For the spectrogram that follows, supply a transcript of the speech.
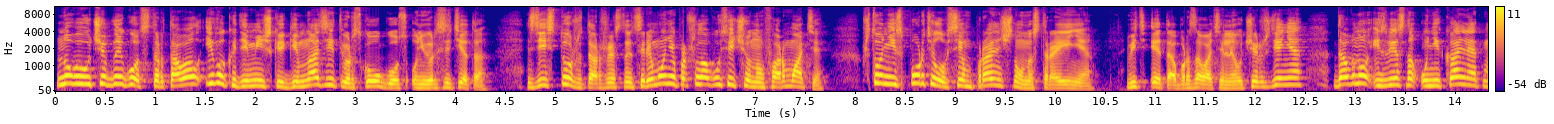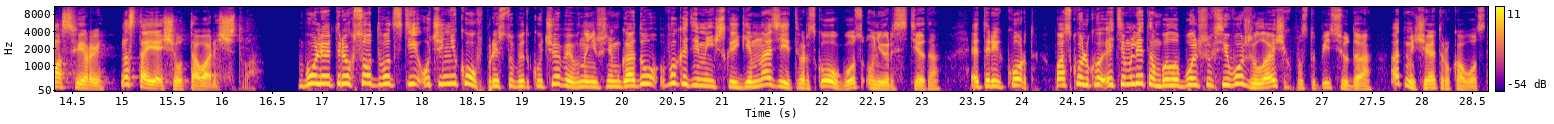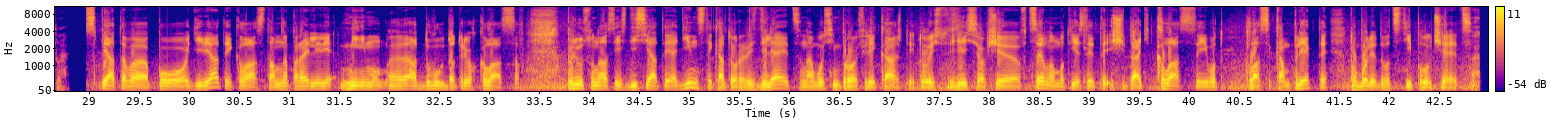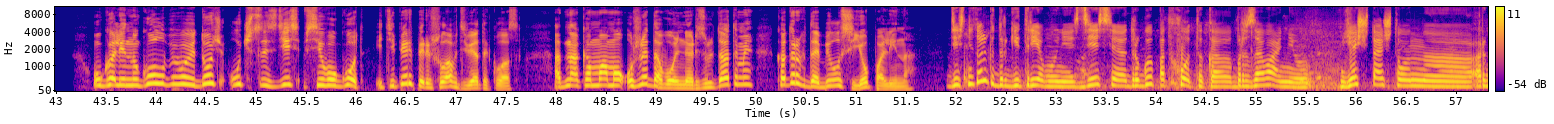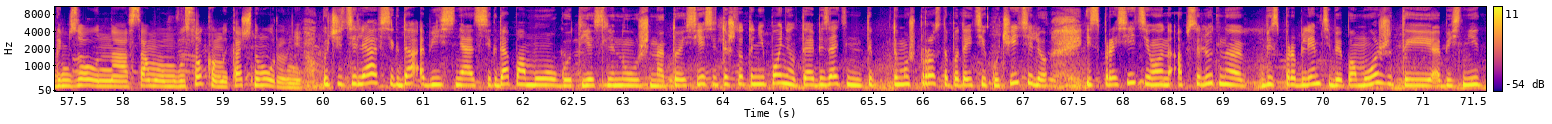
Новый учебный год стартовал и в академической гимназии Тверского госуниверситета. Здесь тоже торжественная церемония прошла в усеченном формате, что не испортило всем праздничного настроения. Ведь это образовательное учреждение давно известно уникальной атмосферой настоящего товарищества. Более 320 учеников приступят к учебе в нынешнем году в академической гимназии Тверского госуниверситета. Это рекорд, поскольку этим летом было больше всего желающих поступить сюда, отмечает руководство. С 5 по 9 класс, там на параллели минимум э, от 2 до 3 классов. Плюс у нас есть 10 и 11, который разделяется на 8 профилей каждый. То есть здесь вообще в целом, вот если считать классы и вот классы комплекты, то более 20 получается. У Галины Голубевой дочь учится здесь всего год и теперь перешла в 9 класс. Однако мама уже довольна результатами, которых добилась ее Полина. Здесь не только другие требования, здесь э, другой подход к образованию. Я считаю, что он э, организован на самом высоком и качественном уровне. Учителя всегда объяснят, всегда помогут, если нужно. То есть, если ты что-то не понял, ты обязательно, ты, ты можешь просто подойти к учителю и спросить, и он абсолютно без проблем тебе поможет и объяснит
